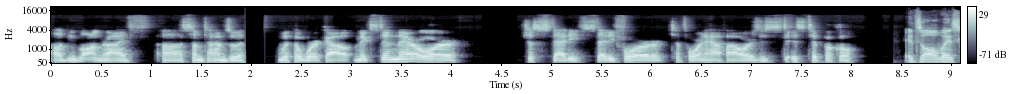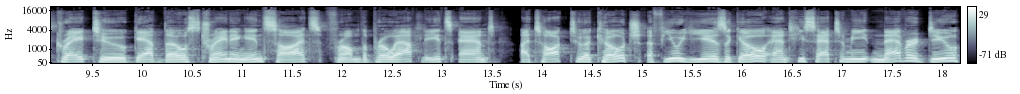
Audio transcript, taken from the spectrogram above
I'll do long rides, uh, sometimes with, with a workout mixed in there or just steady, steady four to four and a half hours is, is typical. It's always great to get those training insights from the pro athletes. And I talked to a coach a few years ago and he said to me, never do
